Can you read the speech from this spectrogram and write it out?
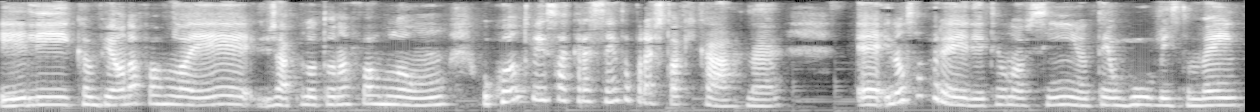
Ele, campeão da Fórmula E, já pilotou na Fórmula 1. O quanto isso acrescenta para a Stock Car, né? É, e não só para ele, tem o Nocinho, tem o Rubens também.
